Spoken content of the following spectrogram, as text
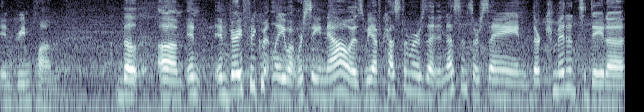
in Greenplum. The, um, in, in very frequently what we're seeing now is we have customers that in essence are saying they're committed to data,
